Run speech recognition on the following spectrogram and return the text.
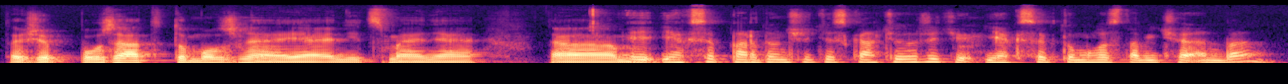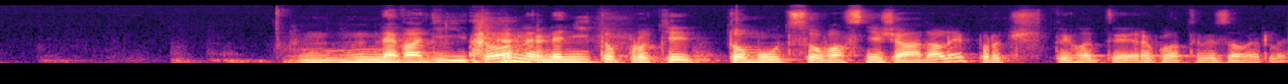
Takže pořád to možné je, nicméně... Um, jak se, pardon, že tě skáču do řeči, jak se k tomuhle staví ČNB? Nevadí to? Není to proti tomu, co vlastně žádali? Proč tyhle ty regulativy zavedly?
